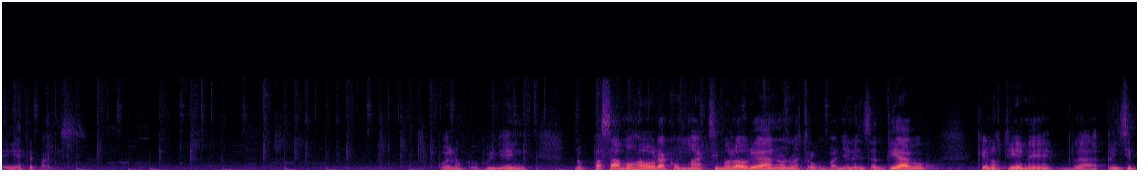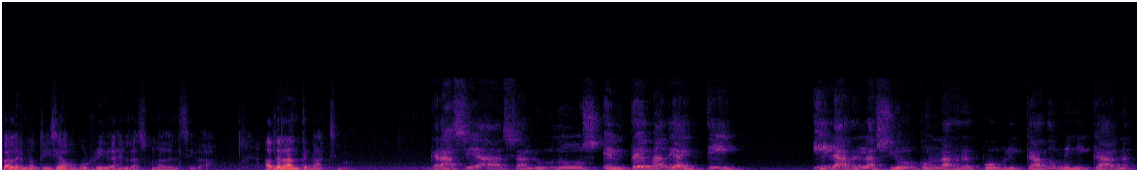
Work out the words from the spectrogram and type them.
en este país. Bueno, pues muy bien. Pasamos ahora con Máximo Laureano, nuestro compañero en Santiago, que nos tiene las principales noticias ocurridas en la zona del Cibao. Adelante, Máximo. Gracias, saludos. El tema de Haití y la relación con la República Dominicana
